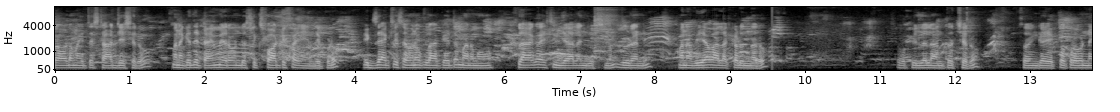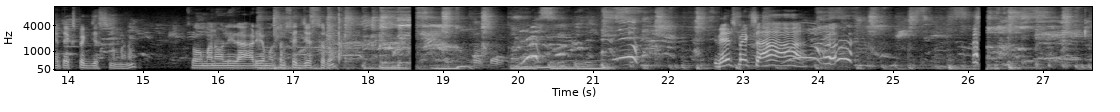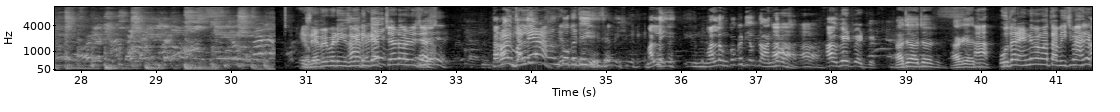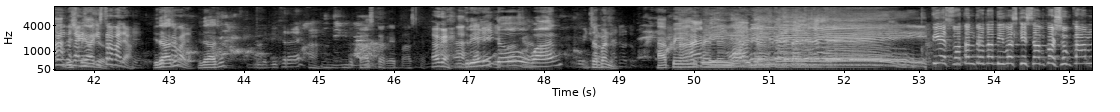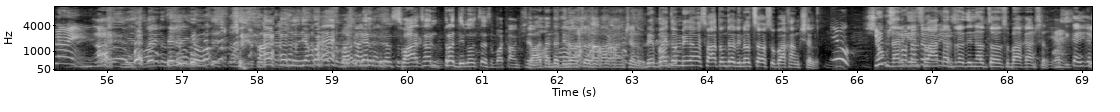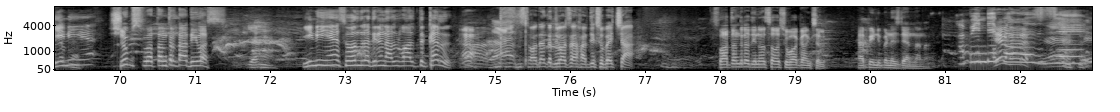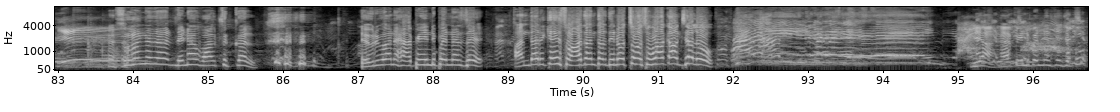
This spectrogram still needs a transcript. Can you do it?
రావడం అయితే start చేశారు మనకైతే time around six forty five అయింది ఇప్పుడు ఎగ్జాక్ట్లీ సెవెన్ ఓ క్లాక్ అయితే మనము ఫ్లాగ్ హైసింగ్ చేయాలని చూస్తున్నాం చూడండి మన వియా వాళ్ళు అక్కడ ఉన్నారు సో పిల్లలు అంత వచ్చారు సో ఇంకా ఎక్కువ క్రౌడ్ని అయితే ఎక్స్పెక్ట్ చేస్తున్నాం మనం సో మన వాళ్ళు ఆడియో మొత్తం సెట్ చేస్తారు వేర్ స్పెక్సా Is everybody is getting captured or is just? తర్వాత మళ్ళీ ఇంకొకటి మళ్ళీ మళ్ళీ ఇంకొకటి చెప్తా అందరూ వెయిట్ వెయిట్ వెయిట్ आजा आजा आजा, आगे आजा उधर एंड में मत आ, बीच में आ जा कहीं पे बीच में साइड आ में इस जाओ। तरफ आ जा इधर आ इस तरफ जाओ इधर आ जाओ పాస్ కర్ రే పాస్ కర్ ओके త్రీ టూ వన్ చెప్పండి హ్యాపీ ఇండిపెండెన్స్ भारतीय स्वतंत्रता दिवस की सबको शुभकामनाएं। తెలుగులో స్వాతంత్ర దినోత్సవ శుభాకాంక్షలు. స్వాతంత్ర దినోత్సవ శుభాకాంక్షలు. డెబ్బై తొమ్మిదవ స్వాతంత్ర దినోత్సవ శుభాకాంక్షలు. స్వాతంత్ర దినోత్సవ శుభాకాంక్షలు. శుభ స్వతంత్రతా దివస్. ఇనియ స్వతంత్ర దిన నల్వాల్తుకల్. స్వాతంత్ర దివస హార్దిక శుభేచ్ఛ. స్వాతంత్ర దినోత్సవ శుభాకాంక్షలు. హ్యాపీ ఇండిపెండెన్స్ డే అన్నాను? సుగంధ దిన వాల్తుక్కల్ ఎవ్రీవన్ హ్యాపీ ఇండిపెండెన్స్ డే అందరికీ స్వాతంత్ర దినోత్సవ శుభాకాంక్షలు. యా హ్యాపీ ఇండిపెండెన్స్ డే చెప్పు.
